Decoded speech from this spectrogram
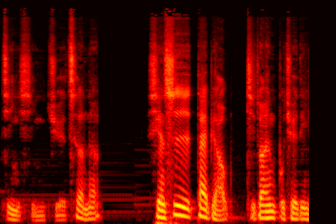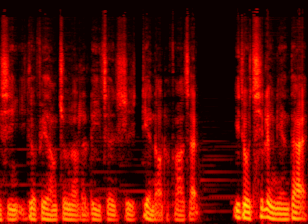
进行决策呢？显示代表极端不确定性一个非常重要的例证是电脑的发展。一九七零年代。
